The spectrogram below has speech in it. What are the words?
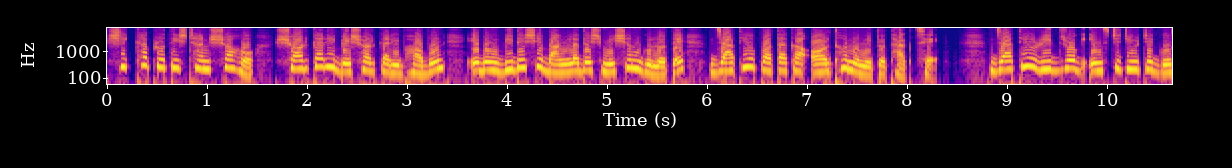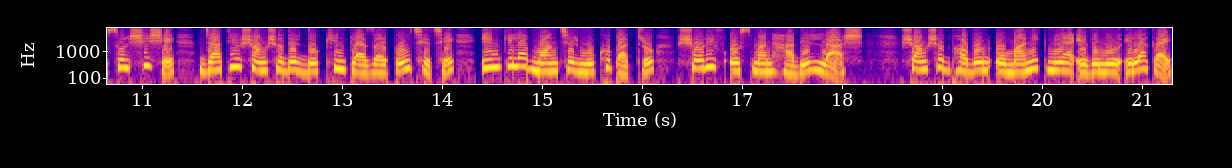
শিক্ষা প্রতিষ্ঠান সহ সরকারি, বেসরকারি ভবন এবং বিদেশে বাংলাদেশ মিশনগুলোতে জাতীয় পতাকা অর্ধনমিত থাকছে। জাতীয় হৃদরোগ ইনস্টিটিউটে গোসল শেষে জাতীয় সংসদের দক্ষিণ প্লাজায় পৌঁছেছে ইনকিলাব মঞ্চের মুখপাত্র শরীফ ওসমান হাদির লাশ। সংসদ ভবন ও মানিক মিয়া এভিনিউ এলাকায়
